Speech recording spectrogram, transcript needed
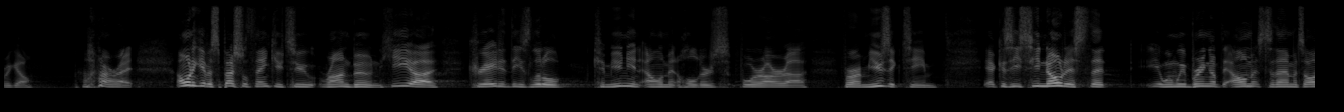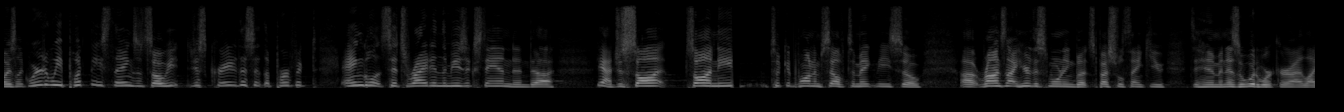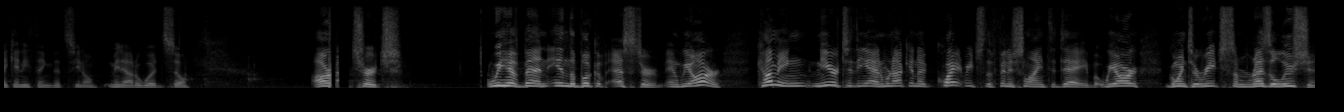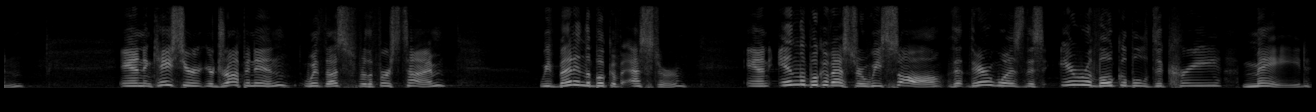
Here we go. All right. I want to give a special thank you to Ron Boone. He uh, created these little communion element holders for our, uh, for our music team because yeah, he noticed that when we bring up the elements to them, it's always like, where do we put these things? And so he just created this at the perfect angle. It sits right in the music stand, and uh, yeah, just saw it, saw a need, took it upon himself to make these. So uh, Ron's not here this morning, but special thank you to him. And as a woodworker, I like anything that's you know made out of wood. So, all right, church, we have been in the book of Esther, and we are coming near to the end. We're not going to quite reach the finish line today, but we are going to reach some resolution. And in case you're, you're dropping in with us for the first time, we've been in the book of Esther. And in the book of Esther, we saw that there was this irrevocable decree made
